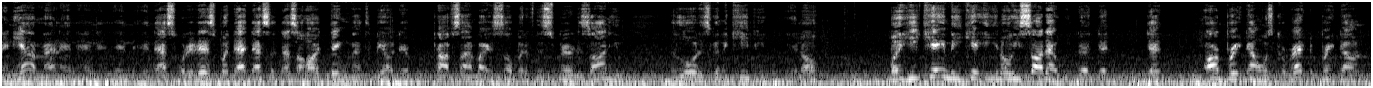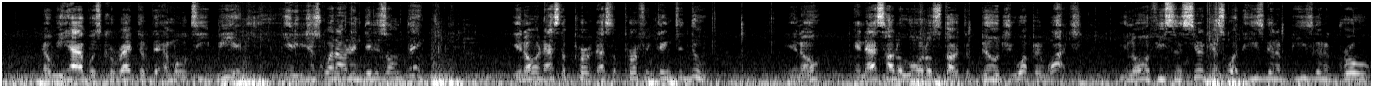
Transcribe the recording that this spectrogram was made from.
and yeah, man, and, and and, and that's what it is. But that that's a, that's a hard thing, man, to be out there prophesying by yourself. But if the Spirit is on you, the Lord is going to keep you, you know. But he came, he came, you know, he saw that that that, that our breakdown was correct. The breakdown that we have was correct of the MOTB, and he he just went out and did his own thing, you know. And that's the per that's the perfect thing to do, you know. And that's how the Lord will start to build you up. And watch, you know, if he's sincere, guess what? He's gonna he's gonna grow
